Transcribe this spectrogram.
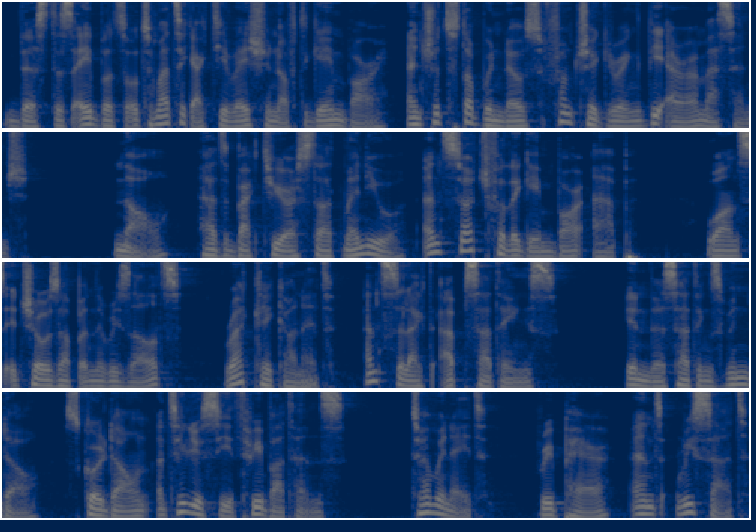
This disables automatic activation of the game bar and should stop Windows from triggering the error message. Now, head back to your Start menu and search for the Game Bar app. Once it shows up in the results, right-click on it and select App Settings. In the Settings window, scroll down until you see three buttons, Terminate, Repair and Reset.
